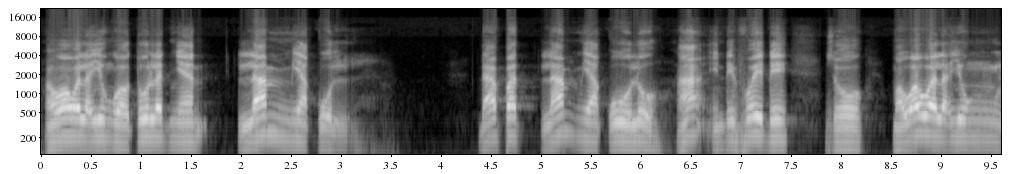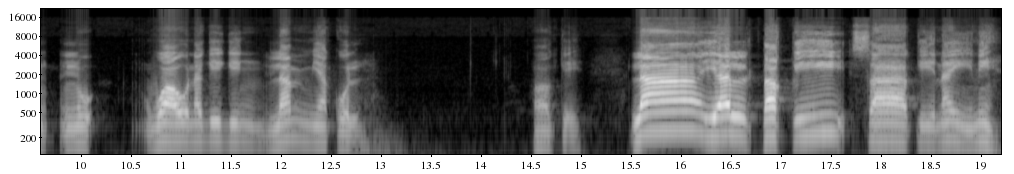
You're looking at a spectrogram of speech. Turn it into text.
Mawawala yung wow. Tulad niyan, lam yakul. Dapat lam yakulo. Ha? Hindi pwede. So, mawawala yung wow nagiging lam yakul. Okay. La yaltaqi sakinaini.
